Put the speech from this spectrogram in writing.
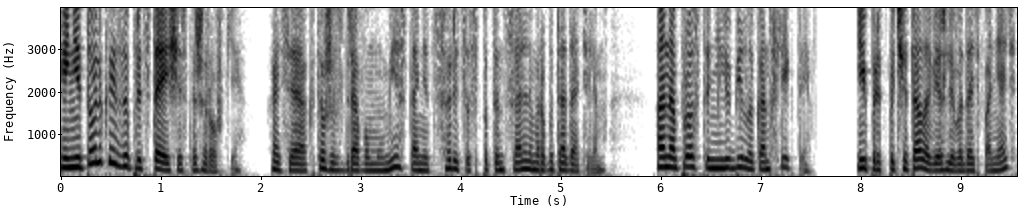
и не только из-за предстоящей стажировки. Хотя кто же в здравом уме станет ссориться с потенциальным работодателем? Она просто не любила конфликты и предпочитала вежливо дать понять,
